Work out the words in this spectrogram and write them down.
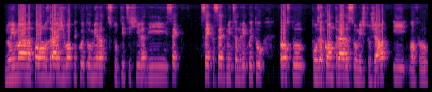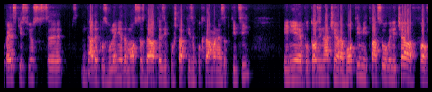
но има напълно здрави животни, които умират стотици хиляди всек, всека седмица, нали, които просто по закон трябва да се унищожават и в Европейския съюз се даде позволение да може да създават тези площадки за подхранване за птици и ние по този начин работим и това се увеличава. В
